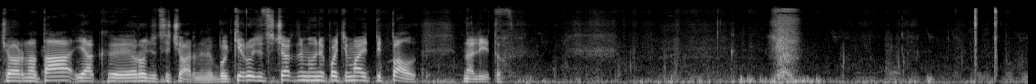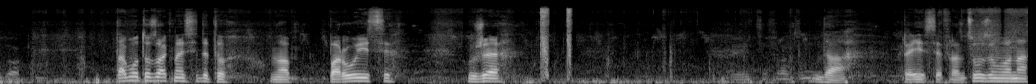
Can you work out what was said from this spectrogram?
чорнота, як е, родяться чорними. Бо які родяться чорними, вони потім мають підпал на літо. Там мотозак не сидить, то вона парується вже. Да. Криється французом вона.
